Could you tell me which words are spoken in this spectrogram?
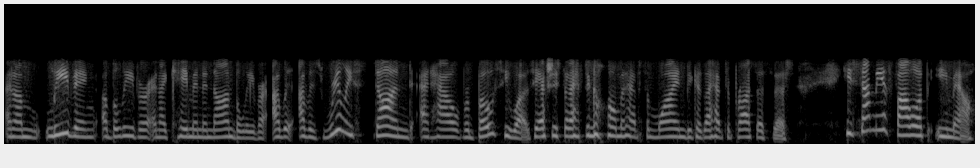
And i'm leaving a believer and i came in a non-believer. I was I was really stunned at how verbose he was. He actually said i have to go home and have some wine because i have to process this. He sent me a follow-up email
